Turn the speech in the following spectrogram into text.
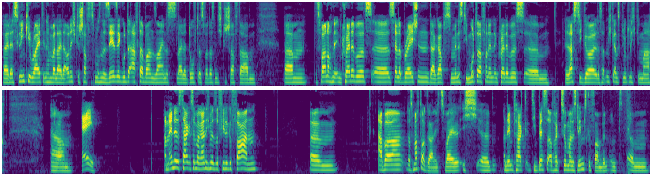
Äh, der Slinky Ride, den haben wir leider auch nicht geschafft. Das muss eine sehr, sehr gute Achterbahn sein. Das ist leider doof, dass wir das nicht geschafft haben. Ähm, das war noch eine Incredibles äh, Celebration. Da gab es zumindest die Mutter von den Incredibles, ähm, Elastigirl. Das hat mich ganz glücklich gemacht. Ähm, ey, am Ende des Tages sind wir gar nicht mehr so viele gefahren. Ähm, aber das macht auch gar nichts, weil ich äh, an dem Tag die beste Attraktion meines Lebens gefahren bin und ähm,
